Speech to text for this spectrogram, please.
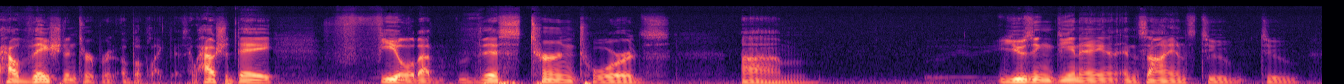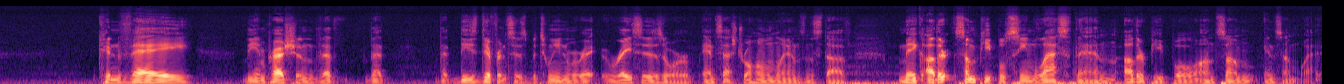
how they should interpret a book like this. How should they feel about this turn towards um, using DNA and, and science to to convey the impression that that that these differences between ra- races or ancestral homelands and stuff make other some people seem less than other people on some in some way.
